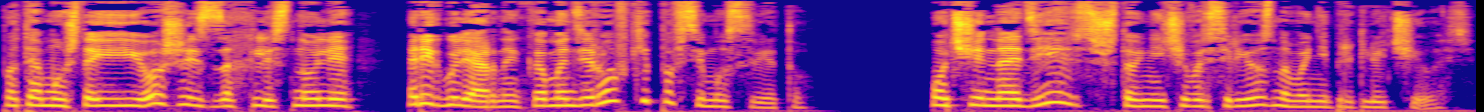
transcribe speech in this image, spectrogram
потому что ее жизнь захлестнули регулярные командировки по всему свету. Очень надеюсь, что ничего серьезного не приключилось.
